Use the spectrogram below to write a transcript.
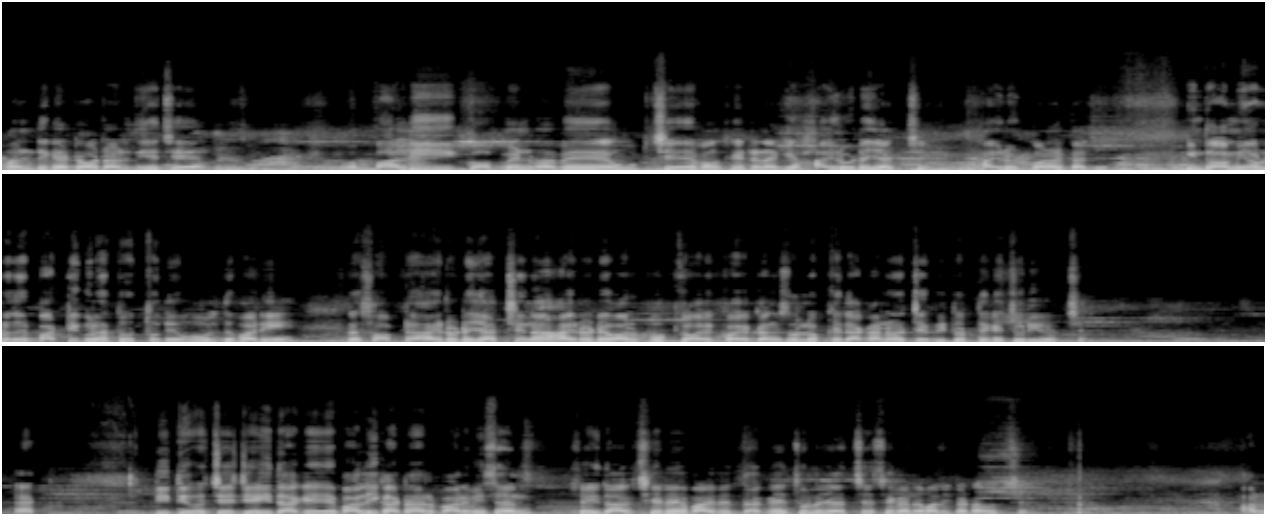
ওখান থেকে একটা অর্ডার দিয়েছে। বালি গভর্নমেন্টভাবে উঠছে এবং সেটা নাকি হাই রোডে যাচ্ছে হাই রোড করার কাজে। কিন্তু আমি আপনাদের পার্টিকুলার তথ্য দিয়ে বলতে পারি সবটা হাই রোডে যাচ্ছে না হাই রোডে অল্প কয়েক কয়েকাংশ লোককে দেখানো হচ্ছে, ভিতর থেকে চুরি হচ্ছে। এক। দ্বিতীয় হচ্ছে, যেই দাগে বালি কাটার পারমিশন সেই দাগ ছেড়ে বাইরের দাগে চলে যাচ্ছে, সেখানে বালি কাটা হচ্ছে। আর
